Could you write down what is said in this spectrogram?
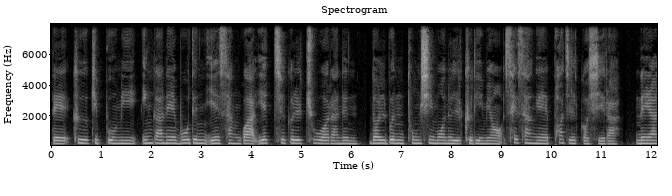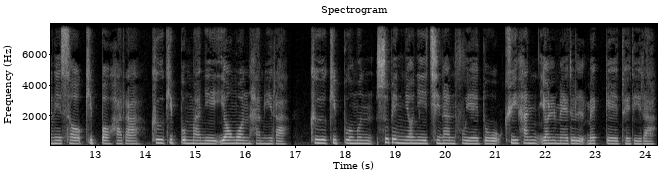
때 그 기쁨이 인간의 모든 예상과 예측을 초월하는 넓은 동심원을 그리며 세상에 퍼질 것이라. 내 안에서 기뻐하라. 그 기쁨만이 영원함이라. 그 기쁨은 수백 년이 지난 후에도 귀한 열매를 맺게 되리라.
